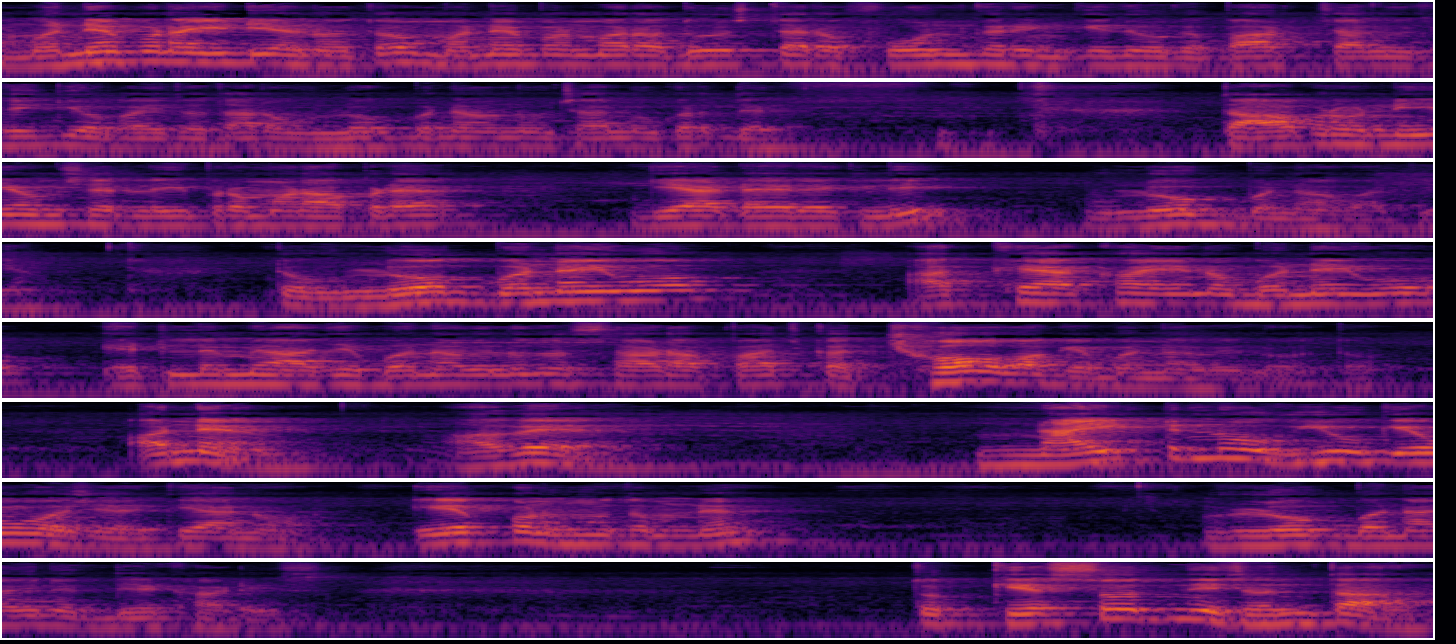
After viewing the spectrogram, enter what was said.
મને પણ આઈડિયા નહોતો. મને પણ મારા દોસ્તારો ફોન કરીને કીધું કે પાઠ ચાલુ થઈ ગયો ભાઈ, તો તારો વ્લોગ બનાવવાનું ચાલુ કરી દે. તો આપણો નિયમ છે, એટલે એ પ્રમાણે આપણે ગયા ડાયરેક્ટલી વ્લોગ બનાવવા ત્યાં. તો વ્લોગ બનાવ્યો, આખે આખા એનો બનાવ્યો, એટલે મેં આજે બનાવેલો હતો સાડા પાંચ કા છ વાગે બનાવેલો હતો. અને હવે નાઇટનો વ્યૂ કેવો છે ત્યાંનો? એ પણ હું તમને વ્લોગ બનાવીને દેખાડીશ. તો કેશોદની જનતા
